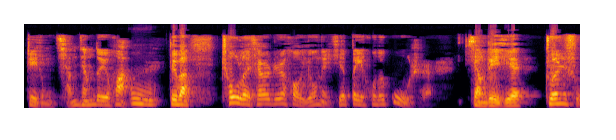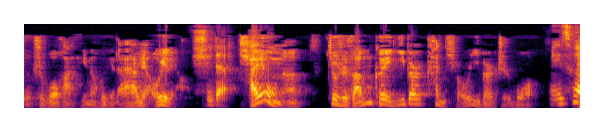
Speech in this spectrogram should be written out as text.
这种强强对话，嗯，对吧？抽了签之后有哪些背后的故事？像这些专属直播话题呢，会给大家聊一聊。是的，还有呢，就是咱们可以一边看球一边直播，没错。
